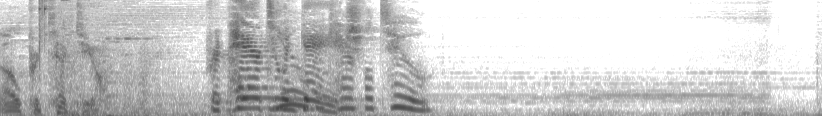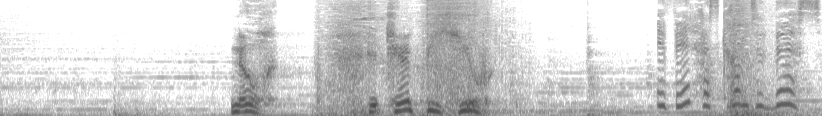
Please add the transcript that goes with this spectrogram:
I'll protect you. Prepare to you engage. Be careful too. No, it can't be you. If it has come to this,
